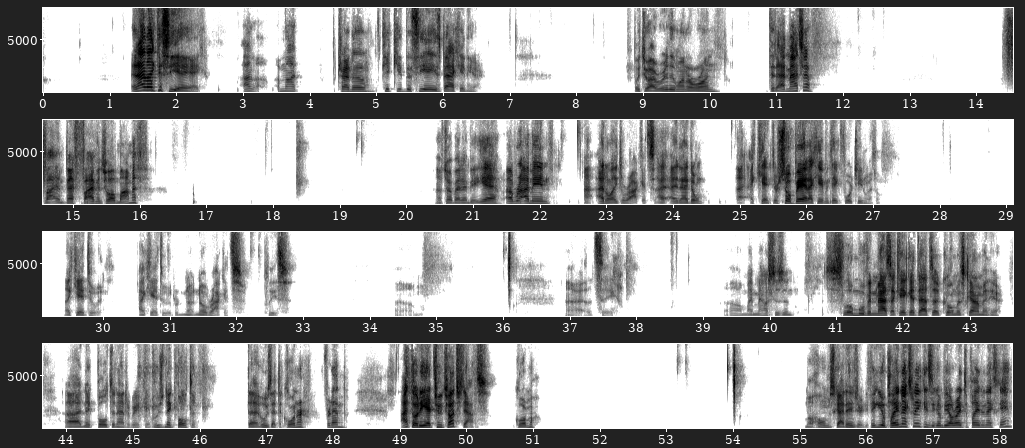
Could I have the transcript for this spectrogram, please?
And I like the CAA. I'm, I'm not trying to kick the CAA's back in here. But do I really want to run to that matchup? Five, bet five and twelve Monmouth. I'm talking about NBA. Yeah, I mean, I, I don't like the Rockets. I and I don't. I, I can't. They're so bad. I can't even take 14 with them. I can't do it. I can't do it. No, no Rockets, please. Um, all right, let's see. Oh, my mouse isn't slow moving mouse. I can't get that to Coleman's comment here. Uh, Nick Bolton had a great game. Who's Nick Bolton? The who's that? The corner for them? I thought he had two touchdowns. Korma. Mahomes got injured. You think he'll play next week? Is he going to be all right to play in the next game?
